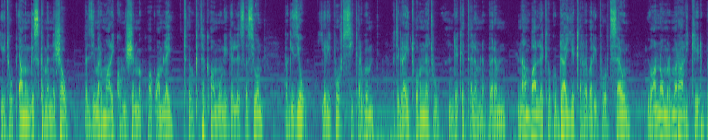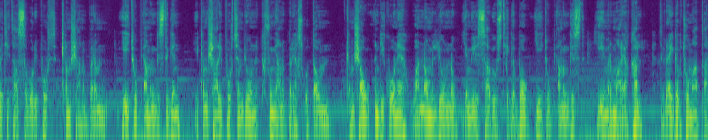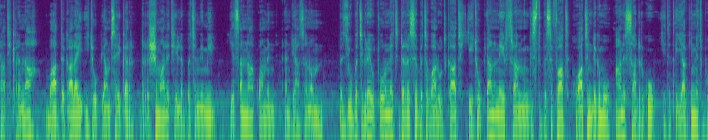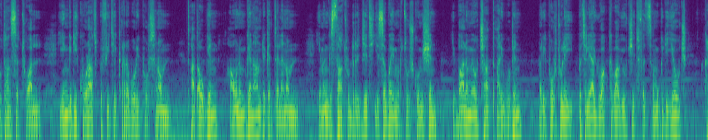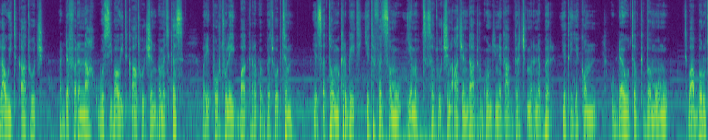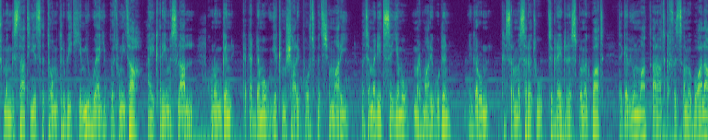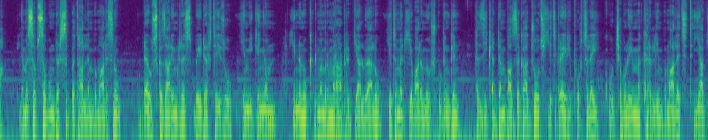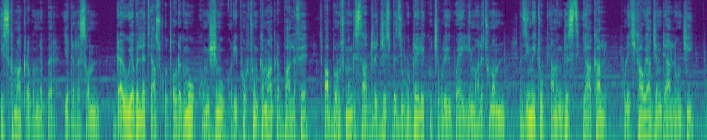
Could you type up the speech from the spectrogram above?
የኢትዮጵያ መንግስት ከመነሻው በዚህ መርማሪ ኮሚሽን መቋቋም ላይ ጥብቅ ተቃውሞውን የገለጸ ሲሆን በጊዜው የሪፖርት ሲቀርብም በትግራይ ጦርነቱ እንደቀጠለም ነበረም። እናም ባለቀ ጉዳይ የቀረበ ሪፖርት ሳይሆን የዋናው ምርመራ ሊካሄድበት የታሰበው ሪፖርት ቅምሻ ነበረም። የኢትዮጵያ መንግስት ግን የቅምሻ ሪፖርትም ቢሆን ክፉኛ ነበር ያስቆጣው። ቅምሻው እንዲህ ከሆነ ዋናው ምን ሊሆን ነው የሚል እሳቤ ውስጥ የገባው የኢትዮጵያ መንግስት ይህ መርማሪ አካል ትግራይ ገብቶ ማጣራት ይቅርና በአጠቃላይ ኢትዮጵያም ሳይቀር ድርሽ ማለት የለበትም የሚል የጸና አቋምን እንደያዘ ነው። በዚሁ በትግራዩ ጦርነት ደረሰ በተባለው ጥቃት የኢትዮጵያንና የኤርትራን መንግስት በስፋት ህወሓትን ደግሞ አነስ አድርጎ የተጠያቂነት ቦታን ሰጥቷል። ይህ እንግዲህ ከወራት በፊት የቀረበው ሪፖርት ነው። ጣጣው ግን አሁንም ገና እንደቀጠለ ነው። የመንግስታቱ ድርጅት የሰብአዊ መብቶች ኮሚሽን የባለሙያዎች አጣሪ ቡድን በሪፖርቱ ላይ በተለያዩ አካባቢዎች የተፈጸሙ ግድያዎች፣ አካላዊ ጥቃቶች፣ መደፈርና ወሲባዊ ጥቃቶችን በመጥቀስ በሪፖርቱ ላይ ባቀረበበት ወቅትም የጸጥታው ምክር ቤት የተፈጸሙ የመብት ጥሰቶችን አጀንዳ አድርጎ እንዲነጋገር ጭምር ነበር የጠየቀው። ጉዳዩ ጥብቅ በመሆኑ የተባበሩት መንግስታት የጸጥታው ምክር ቤት የሚወያይበት ሁኔታ አይቀሬ ይመስላል። ሆኖም ግን ከቀደመው የቅምሻ ሪፖርት በተጨማሪ በተመድ የተሰየመው መርማሪ ቡድን ነገሩን ከስር መሰረቱ ትግራይ ድረስ በመግባት ተገቢውን ማጣራት ከፈጸመ በኋላ ለመሰብሰቡ እንደርስበታለን በማለት ነው ጉዳዩ እስከ ዛሬም ድረስ በሂደር ተይዞ የሚገኘው። ይህንኑ ቅድመ ምርመራ አድርግ ያለው ያለው የተመድ የባለሙያዎች ቡድን ግን ከዚህ ቀደም ባዘጋጀውት የትግራይ ሪፖርት ላይ ቁጭ ብሎ ይመከርልኝ በማለት ጥያቄ እስከ ማቅረብም ነበር የደረሰው። ጉዳዩ የበለጠ ያስቆጣው ደግሞ ኮሚሽኑ ሪፖርቱን ከማቅረብ ባለፈ የተባበሩት መንግስታት ድርጅት በዚህ ጉዳይ ላይ ቁጭ ብሎ ይወያይልኝ ማለቱ ነው። በዚህም የኢትዮጵያ መንግስት የአካል ፖለቲካዊ አጀንዳ ያለው እንጂ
